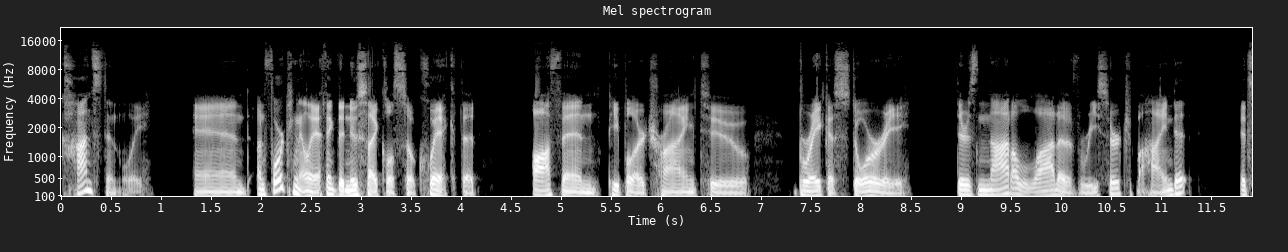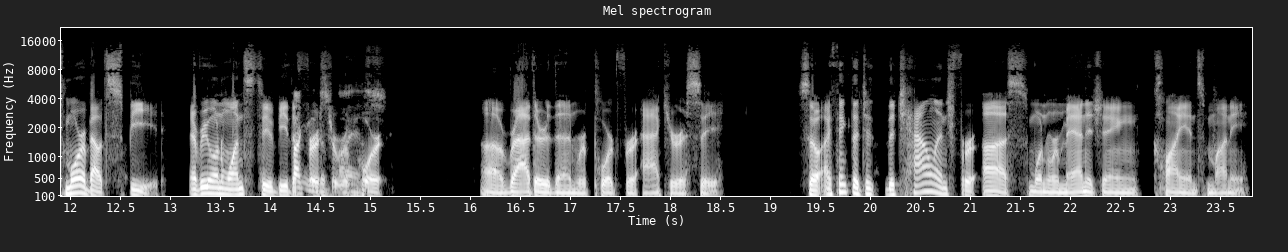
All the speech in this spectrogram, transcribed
constantly. And unfortunately, I think the news cycle is so quick that often people are trying to break a story. There's not a lot of research behind it. It's more about speed. Everyone wants to be the first to bias. report uh, rather than report for accuracy. So I think that the challenge for us when we're managing clients' money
